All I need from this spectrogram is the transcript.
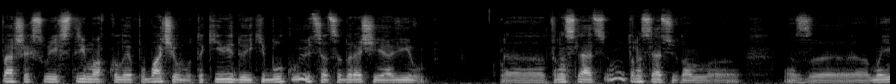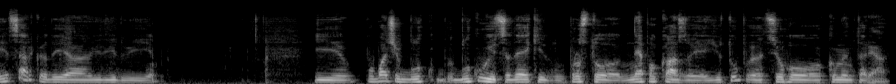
перших своїх стрімах, коли я побачив такі відео, які блокуються, це, до речі, я вів е, трансляцію, ну, трансляцію там з е, моєї церкви, де я відвідую її. І побачив, блок- блокуються деякі, просто не показує YouTube е, цього коментаря.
